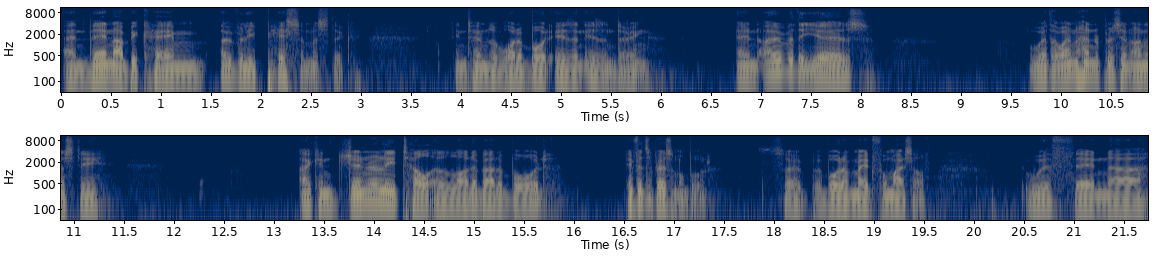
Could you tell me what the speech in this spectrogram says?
and then I became overly pessimistic in terms of what a board is and isn't doing. And over the years, with 100% honesty, I can generally tell a lot about a board if it's a personal board. So a board I've made for myself within uh,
